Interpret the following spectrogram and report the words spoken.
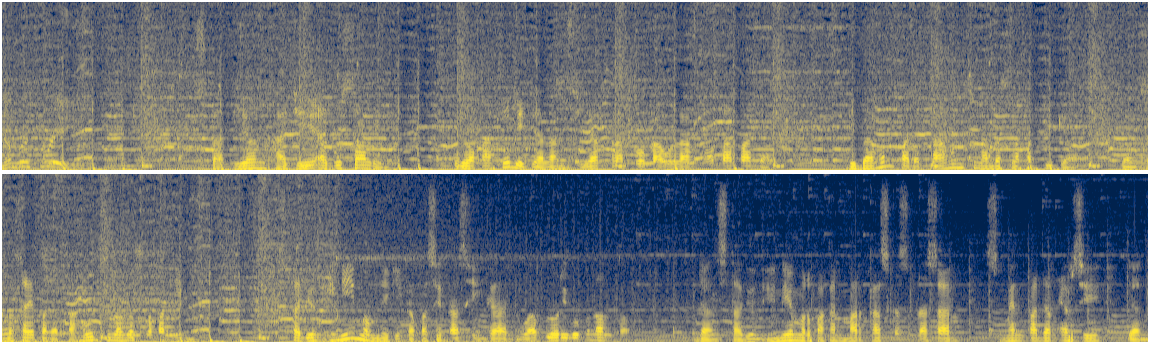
Number three. Stadion Haji Agus Salim berlokasi di Jalan Siak Rampo Kaulang, Kota Padang. Dibangun pada tahun 1983 dan selesai pada tahun 1985. Stadion ini memiliki kapasitas hingga 20.000 penonton dan stadion ini merupakan markas kesebelasan Semen Padang FC dan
